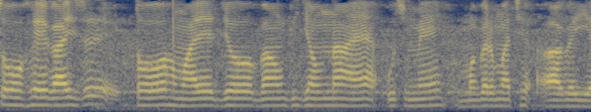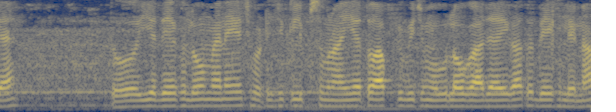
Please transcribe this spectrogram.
सो है गाइस तो हमारे जो गाँव की जमुना है, उसमें मगरमच्छ आ गई है। तो ये देख लो, मैंने ये छोटी सी क्लिप्स बनाई है तो आपके बीच में वो लोग आ जाएगा तो देख लेना।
